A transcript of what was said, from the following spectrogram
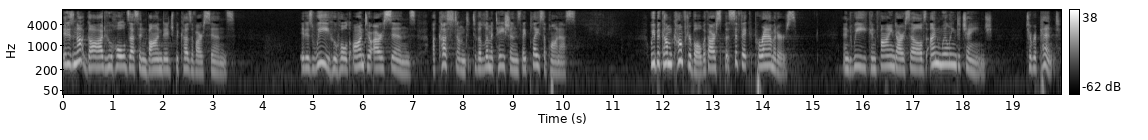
It is not God who holds us in bondage because of our sins. It is we who hold on to our sins, accustomed to the limitations they place upon us. We become comfortable with our specific parameters and we can find ourselves unwilling to change, to repent,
